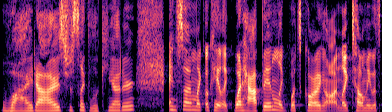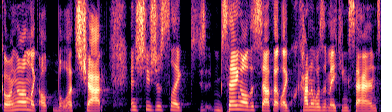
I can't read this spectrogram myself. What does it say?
wide eyes, just like looking at her. And so I'm like, okay, like what happened? Like what's going on? Like tell me what's going on. Like I'll, well, let's chat. And she's just like saying all this stuff that like kind of wasn't making sense.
